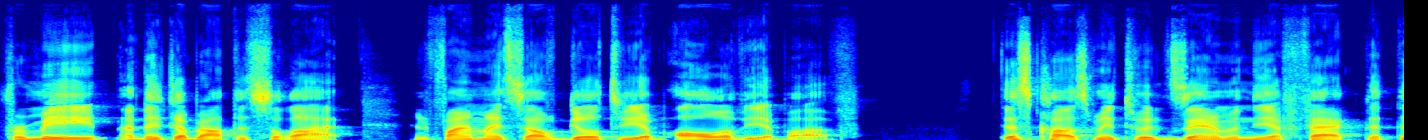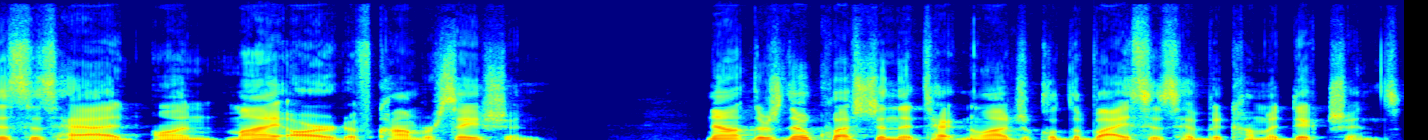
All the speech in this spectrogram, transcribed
For me, I think about this a lot and find myself guilty of all of the above. This caused me to examine the effect that this has had on my art of conversation. Now, there's no question that technological devices have become addictions,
